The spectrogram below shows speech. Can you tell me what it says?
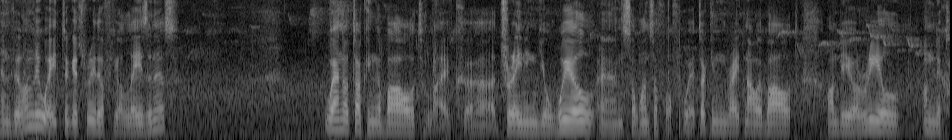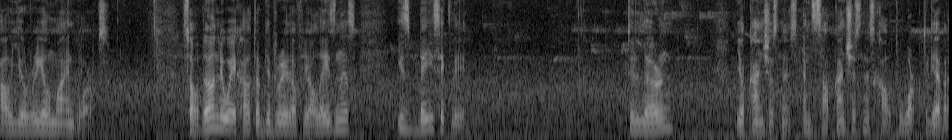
And the only way to get rid of your laziness, we're not talking about like uh, training your will and so on and so forth. We're talking right now about only your real, only how your real mind works. So the only way how to get rid of your laziness is basically to learn your consciousness and subconsciousness how to work together,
